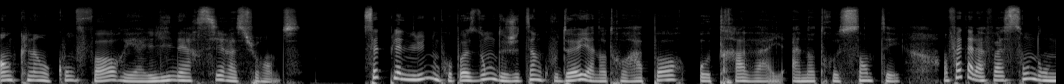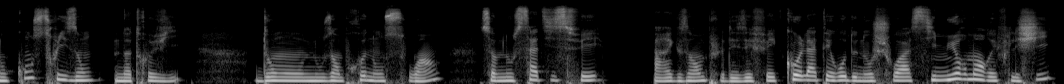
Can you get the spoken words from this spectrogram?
enclins au confort et à l'inertie rassurante. Cette pleine lune nous propose donc de jeter un coup d'œil à notre rapport au travail, à notre santé, en fait à la façon dont nous construisons notre vie, dont nous en prenons soin. Sommes-nous satisfaits, par exemple, des effets collatéraux de nos choix si mûrement réfléchis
